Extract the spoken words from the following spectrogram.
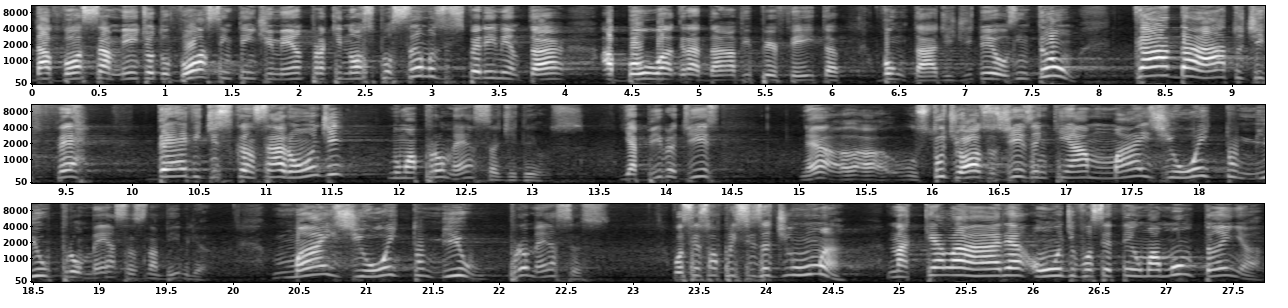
da vossa mente ou do vosso entendimento, para que nós possamos experimentar a boa, agradável e perfeita vontade de Deus. Então, cada ato de fé deve descansar onde? Numa promessa de Deus. E a Bíblia diz, né, os estudiosos dizem que há mais de 8 mil promessas na Bíblia. Mais de 8 mil promessas. Você só precisa de uma, naquela área onde você tem uma montanha,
